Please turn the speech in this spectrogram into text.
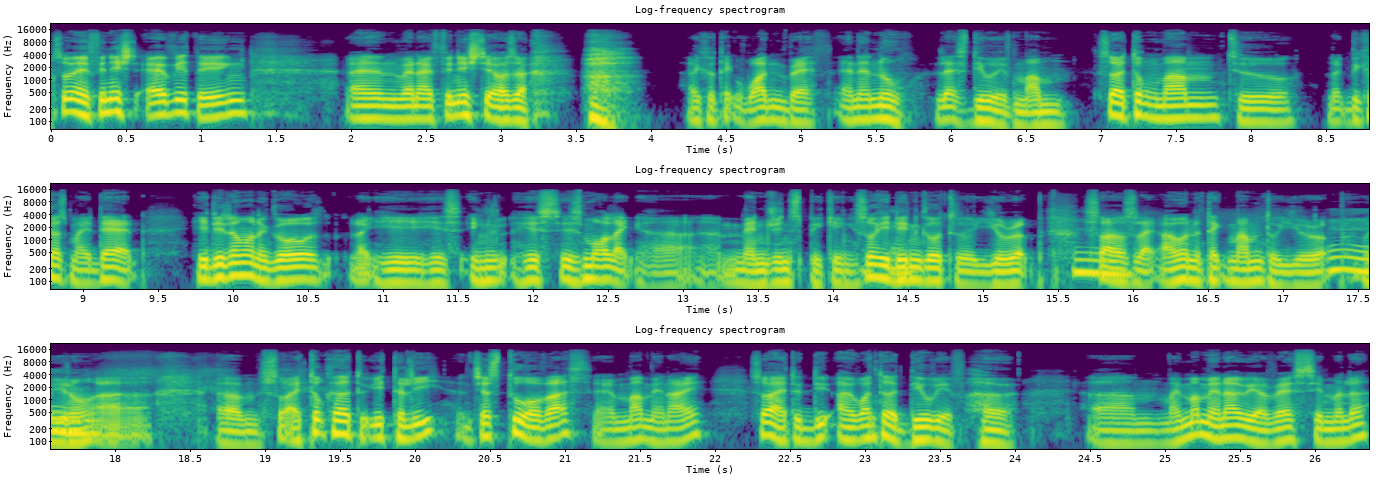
So when I finished everything, and when I finished it, I was like, I could take one breath. And then, no, let's deal with mum. So I took mum to, like, because my dad, he didn't want to go, like, he he's, Eng- he's, he's more like uh, Mandarin speaking. So he didn't go to Europe. So I was like, I want to take mum to Europe, you know. Uh, um, so I took her to Italy, just two of us, and mum and I. So I had to, de- I wanted to deal with her. Um, my mum and I, we are very similar.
